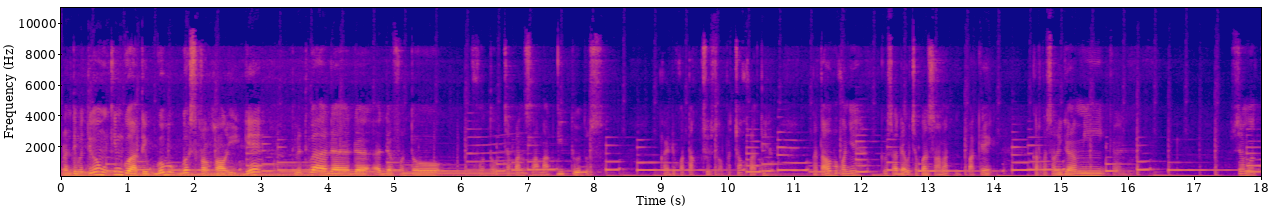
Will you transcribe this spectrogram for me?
Dan tiba-tiba mungkin gua gua gua scroll scroll IG tiba-tiba ada ada ada foto foto ucapan selamat gitu terus kayak di kotak jus apa coklat ya. Nggak tahu pokoknya terus ada ucapan selamat pakai kertas origami kan selamat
